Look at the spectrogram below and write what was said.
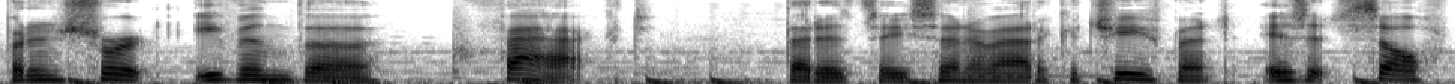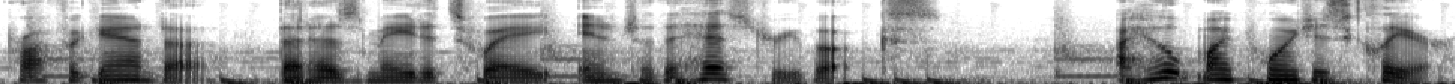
but in short, even the fact that it's a cinematic achievement is itself propaganda that has made its way into the history books. I hope my point is clear.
